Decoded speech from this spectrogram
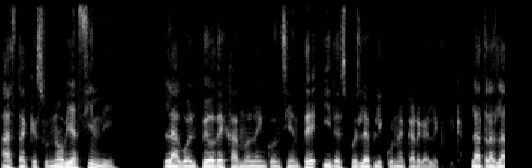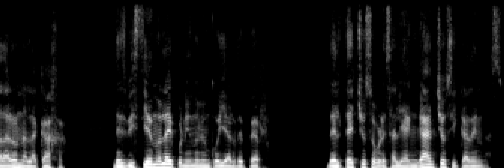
Hasta que su novia, Cindy, la golpeó dejándola inconsciente y después le aplicó una carga eléctrica. La trasladaron a la caja, desvistiéndola y poniéndole un collar de perro. Del techo sobresalían ganchos y cadenas.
